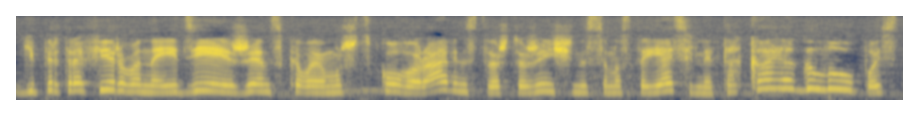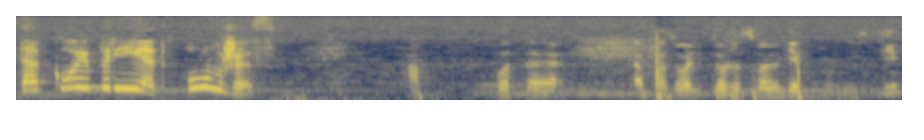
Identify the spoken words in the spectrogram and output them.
гипертрофированная идея женского и мужского равенства, что женщины самостоятельны. Такая глупость, такой бред, ужас. А вот э, Э, позволить тоже свою лепту внести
